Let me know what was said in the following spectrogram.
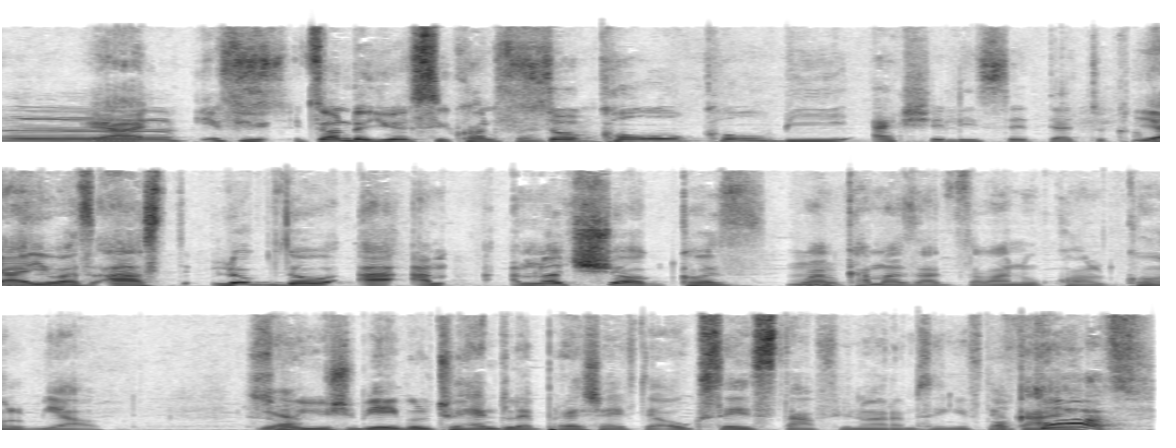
Uh, yeah, if you, it's on the UFC conference. So Cole Colby actually said that to come. yeah, he was asked. Look, though, I, I'm I'm not sure because Mm. well, Kamazat's the one who called Colby out. So Yeah. you should be able to handle the pressure if the Oak says stuff. You know what I'm saying? If the Of guy course.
